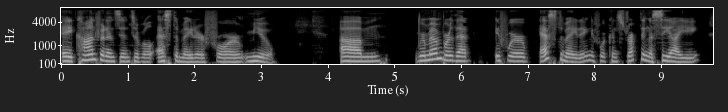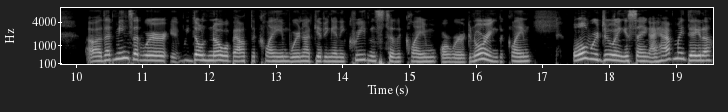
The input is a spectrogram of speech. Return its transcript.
a confidence interval estimator for mu. Um, remember that if we're estimating, if we're constructing a CIE, uh, that means that we're we don't know about the claim, we're not giving any credence to the claim, or we're ignoring the claim. All we're doing is saying, I have my data,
